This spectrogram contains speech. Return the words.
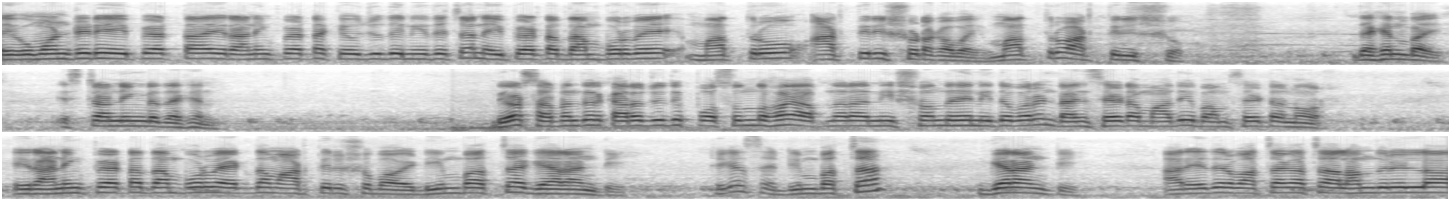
এই ওমান টেডি এই পেয়ারটা এই রানিং পেয়ারটা কেউ যদি নিতে চান, এই পেয়ারটার দাম পড়বে মাত্র আটত্রিশশো টাকা ভাই, মাত্র আটত্রিশশো। দেখেন ভাই স্টার্নিংটা দেখেন। বিহার্স আপনাদের কারও যদি পছন্দ হয়, আপনারা নিঃসন্দেহে নিতে পারেন ডাইন সাইডটা মাদি, বাম সাইডটা নর। এই রানিং পেয়ারটার দাম পড়বে একদম আটত্রিশশো পাবে ডিম বাচ্চা গ্যারান্টি ঠিক আছে? ডিম বাচ্চা গ্যারান্টি আর এদের বাচ্চা কাচ্চা আলহামদুলিল্লাহ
